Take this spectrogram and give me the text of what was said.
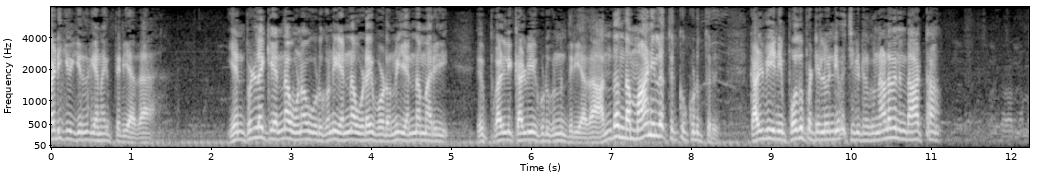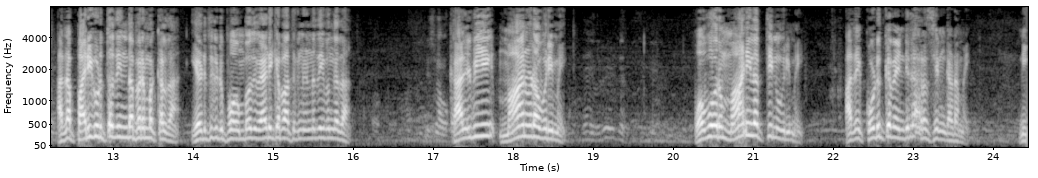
படிக்க வைக்கிறதுக்கு எனக்கு தெரியாதா? என் பிள்ளைக்கு என்ன உணவு கொடுக்கணும் என்ன உடை போடணும் என்ன மாதிரி பள்ளி கல்வியை கொடுக்கணும்னு தெரியாதா? அந்தந்த மாநிலத்திற்கு கொடுத்துரு. கல்வியை நீ பொதுப்பட்டியல் வேண்டி வச்சுக்கிட்டு இருக்கனால தான் இந்த ஆட்டம். அதை பறி கொடுத்தது இந்த பெருமக்கள் தான். எடுத்துக்கிட்டு போகும்போது வேடிக்கை பார்த்துக்கிட்டு நின்னது இவங்க தான் கல்வி மானுட உரிமை. ஒவ்வொரு மாநிலத்தின் உரிமை. அதை கொடுக்க வேண்டியது அரசின் கடமை. நீ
